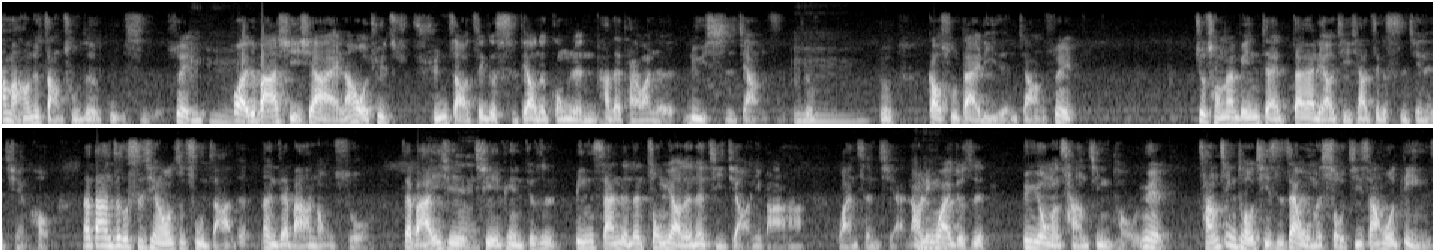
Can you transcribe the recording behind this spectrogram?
他马上就长出这个故事，所以后来就把它写下来，然后我去寻找这个死掉的工人他在台湾的律师，这样子就就告诉代理人这样，所以就从那边再大概了解一下这个事件的前后。那当然这个事情哦是复杂的，那你再把它浓缩，再把它一些切片，就是冰山的那重要的那几角，你把它完成起来。然后另外就是运用了长镜头，因为长镜头其实在我们手机上或电影。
